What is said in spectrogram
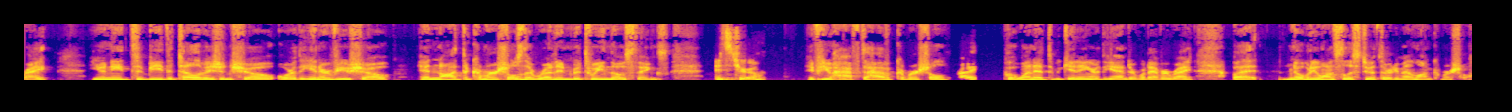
right? You need to be the television show or the interview show and not the commercials that run in between those things. It's true. If you have to have a commercial, right? Put one at the beginning or the end or whatever, right? But nobody wants to listen to a 30 minute long commercial,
